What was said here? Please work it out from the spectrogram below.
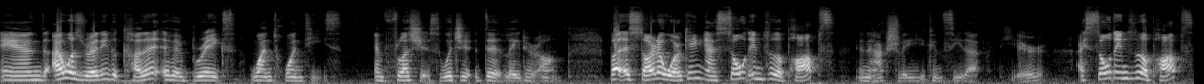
And I was ready to cut it if it breaks 120s and flushes, which it did later on. But it started working. I sold into the pops, and actually you can see that here. I sold into the pops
